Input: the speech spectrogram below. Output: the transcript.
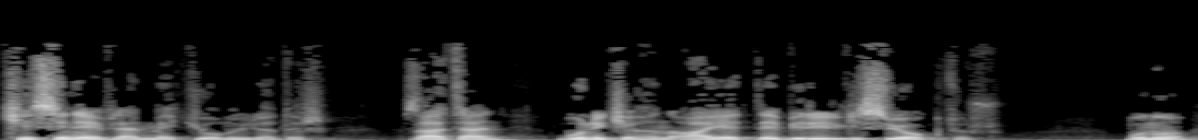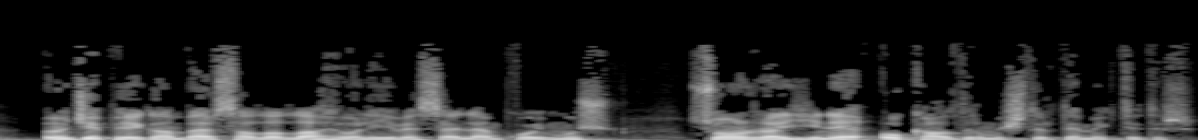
kesin evlenmek yoluyladır. Zaten bu nikahın ayetle bir ilgisi yoktur. Bunu önce Peygamber sallallahu aleyhi ve sellem koymuş, sonra yine o kaldırmıştır demektedir.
